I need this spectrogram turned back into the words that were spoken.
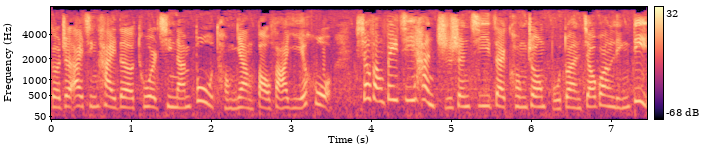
隔着爱琴海的土耳其南部同样爆发野火，消防飞机和直升机在空中不断浇灌林地，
